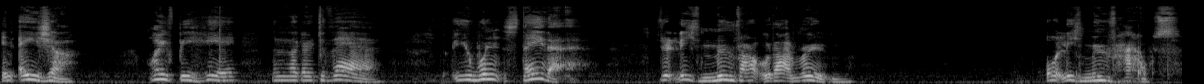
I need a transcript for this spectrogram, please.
in Asia. I'd be here, and then I go to there. You wouldn't stay there. You'd at least move out of that room. Or at least move house.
